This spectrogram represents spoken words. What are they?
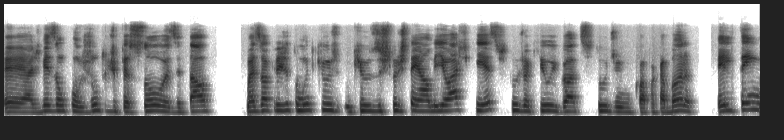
é, às vezes é um conjunto de pessoas e tal. Mas eu acredito muito que os, que os estúdios têm alma. E eu acho que esse estúdio aqui, o Igot Studio em Copacabana, ele tem,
